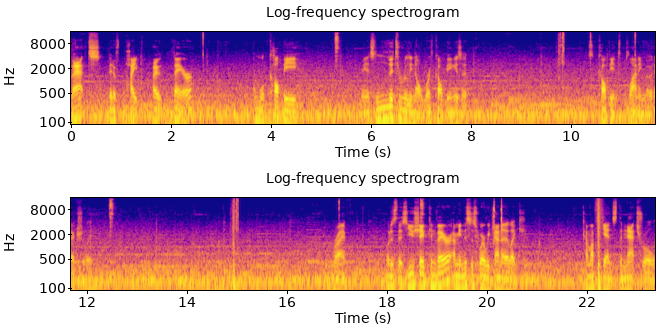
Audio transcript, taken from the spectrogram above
that bit of pipe out there. And we'll copy... I mean, it's literally not worth copying, is it? Let's copy into planning mode, actually. Right. What is this? U-shaped conveyor? I mean, this is where we kind of, like, come up against the natural...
